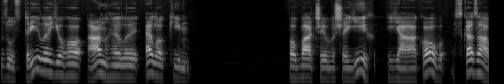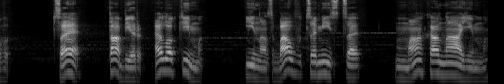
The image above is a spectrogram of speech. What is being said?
зустріли його ангели Елокім. Побачивши їх, Яков сказав Це табір Елокім, і назвав це місце Маханаїм.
